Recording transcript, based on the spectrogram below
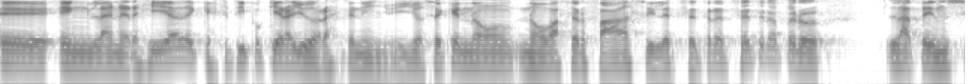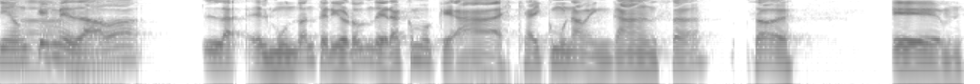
eh, en la energía de que este tipo quiere ayudar a este niño. Y yo sé que no, no va a ser fácil, etcétera, etcétera, pero la tensión que me daba el mundo anterior donde era como que, ah, es que hay como una venganza, ¿sabes? Em,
